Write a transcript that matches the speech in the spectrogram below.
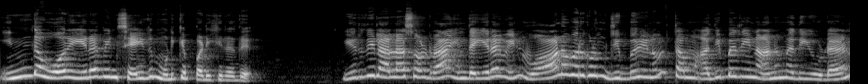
இந்த ஒரு இரவின் செய்து முடிக்கப்படுகிறது. இறுதியில் அல்லாஹ் சொல்கிறான் இந்த இரவின் வானவர்களும் ஜிப்ரிலும் தம் அதிபதியின் அனுமதியுடன்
